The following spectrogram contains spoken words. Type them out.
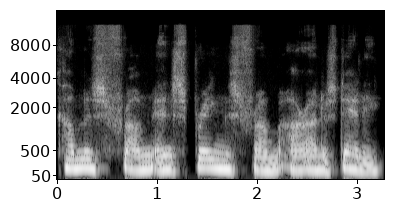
comes from and springs from our understanding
